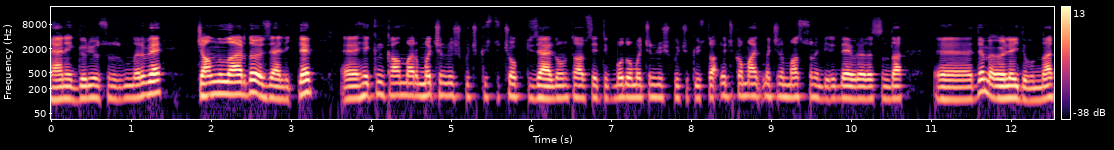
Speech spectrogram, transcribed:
Yani görüyorsunuz bunları ve canlılarda özellikle e, Hacken Kalmar maçın 3.5 üstü çok güzeldi. Onu tavsiye ettik. Bodo maçının 3.5 üstü. Atletico Madrid maçının maç sonu biri devre arasında. E, değil mi? Öyleydi bunlar.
